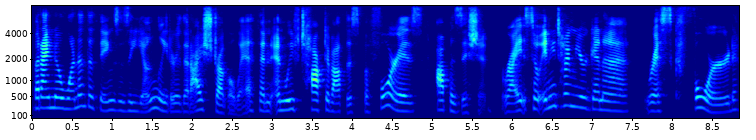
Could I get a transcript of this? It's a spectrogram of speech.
But I know one of the things as a young leader that I struggle with, and, and we've talked about this before, is opposition, right? So anytime you're to risk forward,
